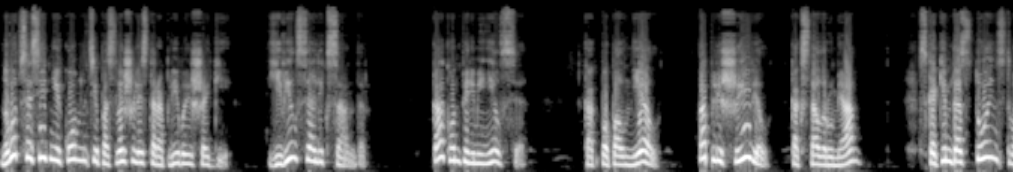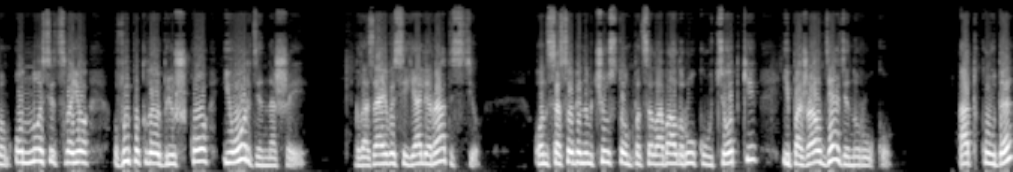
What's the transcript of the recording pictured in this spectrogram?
Но вот в соседней комнате послышались торопливые шаги. Явился Александр. Как он переменился! Как пополнел, оплешивел, как стал румян! С каким достоинством он носит свое выпуклое брюшко и орден на шее! Глаза его сияли радостью. Он с особенным чувством поцеловал руку у тетки и пожал дядину руку. — Откуда?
